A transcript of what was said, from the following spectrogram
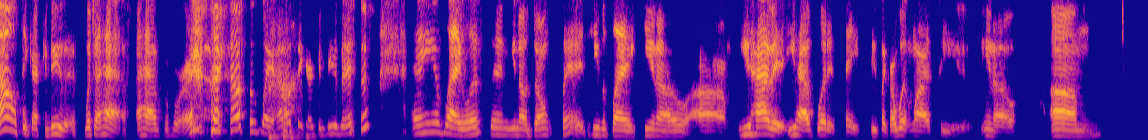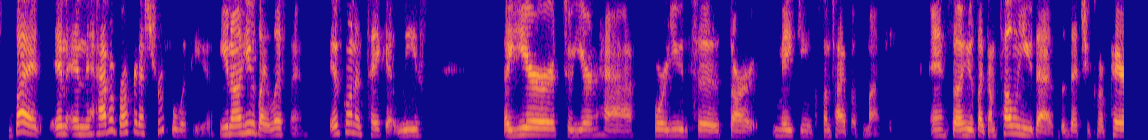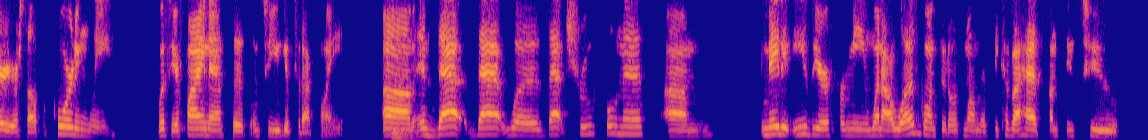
I don't think I could do this, which I have. I have before. I was like, I don't think I could do this. And he was like, listen, you know, don't quit. He was like, you know, um, you have it, you have what it takes. He's like, I wouldn't lie to you, you know. Um, but and and have a broker that's truthful with you. You know, he was like, listen, it's gonna take at least a year to a year and a half for you to start making some type of money. And so he was like, I'm telling you that so that you prepare yourself accordingly with your finances until you get to that point. Um, mm. And that that was that truthfulness um, made it easier for me when I was going through those moments because I had something to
